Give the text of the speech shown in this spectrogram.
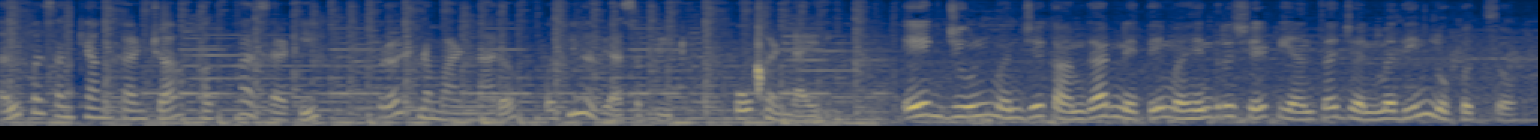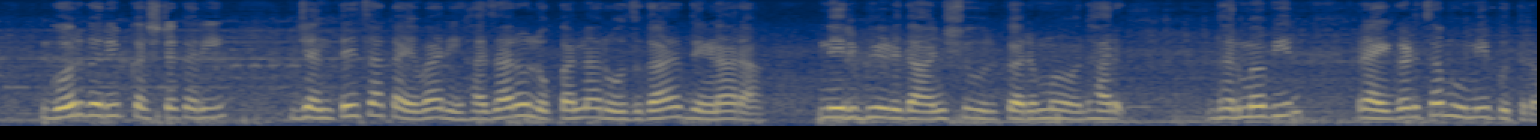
अल्पसंख्याकांच्या हक्कासाठी प्रश्न मांडणारं पहिलं व्यासपीठ कोकण डायरी. एक जून म्हणजे कामगार नेते महेंद्र शेठ यांचा जन्मदिन लोकोत्सव. गोरगरीब कष्टकरी जनतेचा कैवारी हजारो लोकांना रोजगार देणारा निर्भीड दानशूर कर्म धार धर्मवीर रायगडचा भूमिपुत्र.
